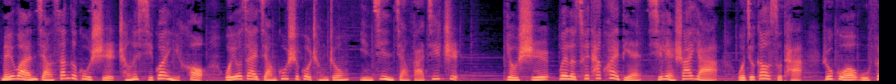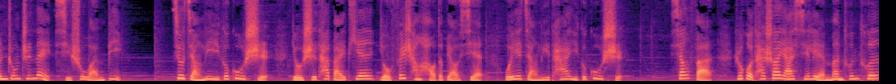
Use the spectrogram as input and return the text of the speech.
每晚讲三个故事成了习惯以后，我又在讲故事过程中引进奖罚机制。有时为了催他快点洗脸刷牙，我就告诉他，如果五分钟之内洗漱完毕。就奖励一个故事。有时他白天有非常好的表现，我也奖励他一个故事。相反，如果他刷牙洗脸慢吞吞，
